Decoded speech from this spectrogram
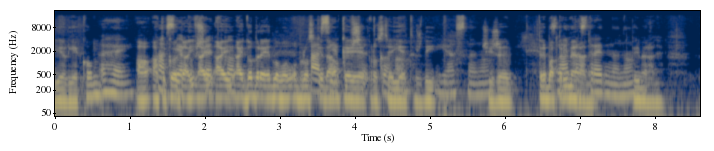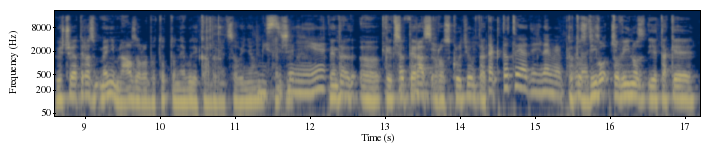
je liekom. Hej. A akékoľvek aj, aj, aj, aj dobré jedlo vo obrovskej dávke je proste no. jed vždy. Jasné, no. Čiže treba Zlatá primerane. stredná, no. primerane. Vieš čo, ja teraz mením názor, lebo toto nebude Cabernet Sauvignon. Myslíš, že nie? Ten, e, keď sa teraz rozkrútil, tak, Tak toto ja neviem toto povedať. zdivo, to víno je také,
